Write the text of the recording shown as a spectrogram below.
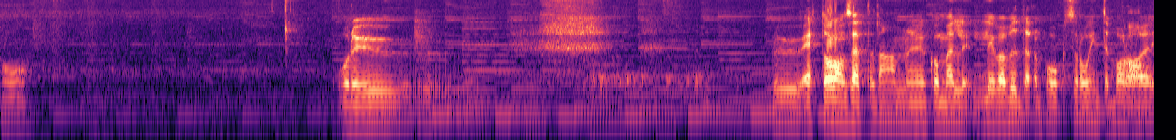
ja. Och är ju ett av de sätten han eh, kommer le- leva vidare på också då. Inte bara Ja.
